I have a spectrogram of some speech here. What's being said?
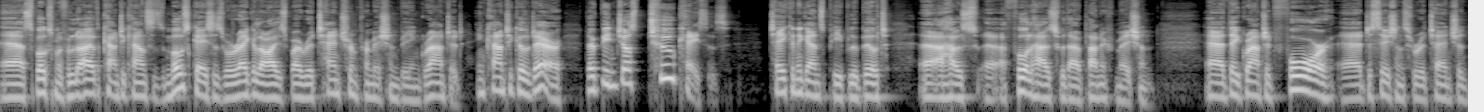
Uh, spokesman for Louth County Councils, in most cases were regularised by retention permission being granted. In County Kildare, there have been just two cases taken against people who built uh, a house, uh, a full house without planning permission. Uh, they granted four uh, decisions for retention.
